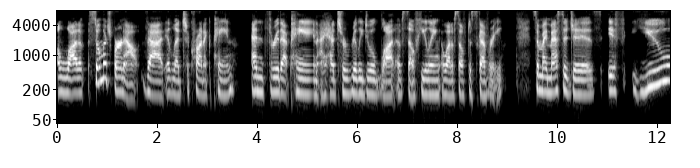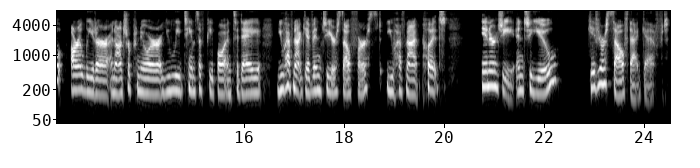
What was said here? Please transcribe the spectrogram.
a lot of so much burnout that it led to chronic pain. And through that pain, I had to really do a lot of self healing, a lot of self discovery. So, my message is if you are a leader, an entrepreneur, you lead teams of people, and today you have not given to yourself first, you have not put energy into you, give yourself that gift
